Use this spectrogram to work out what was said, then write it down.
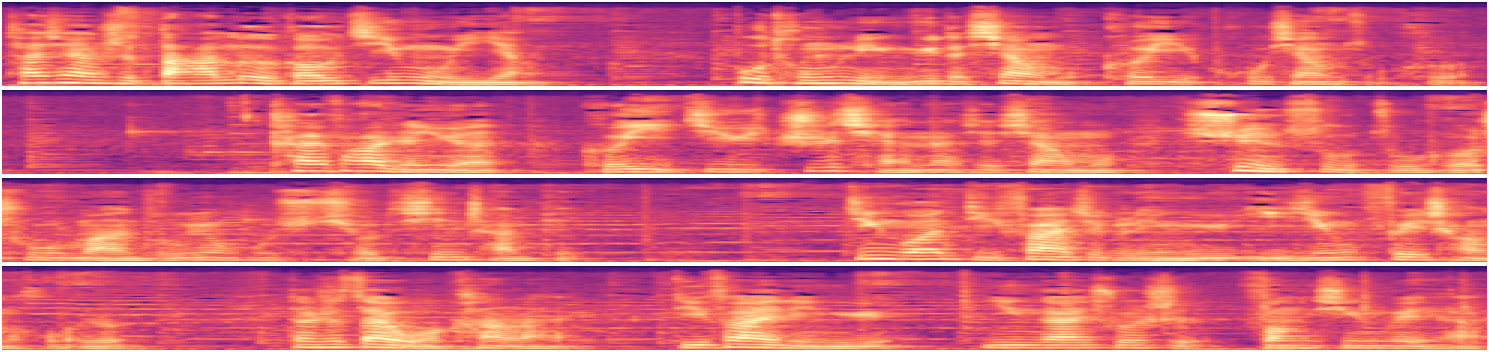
它像是搭乐高积木一样，不同领域的项目可以互相组合。开发人员可以基于之前那些项目，迅速组合出满足用户需求的新产品。尽管 DeFi 这个领域已经非常的火热，但是在我看来，DeFi 领域应该说是方兴未艾，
